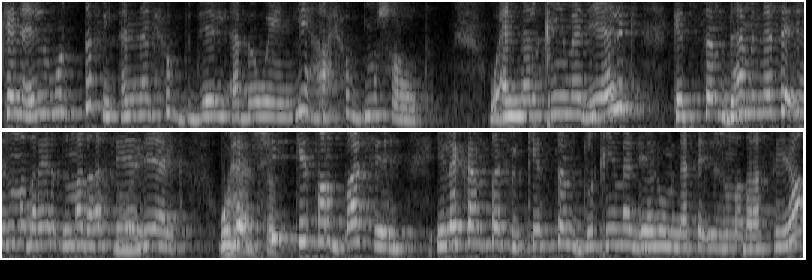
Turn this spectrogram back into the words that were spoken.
كنعلموا الطفل ان الحب ديال الأبوين ليه راه حب مشروط. وأن القيمة ديالك كتستمدها من النتائج المدرسية ديالك. وهذا الشيء كيتربى فيه. إلا كان الطفل كيستمد القيمة ديالو من النتائج المدرسية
